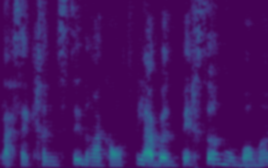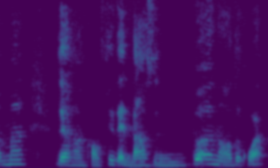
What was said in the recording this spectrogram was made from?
La synchronicité de rencontrer la bonne personne au bon moment, de rencontrer, d'être dans un bon endroit.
